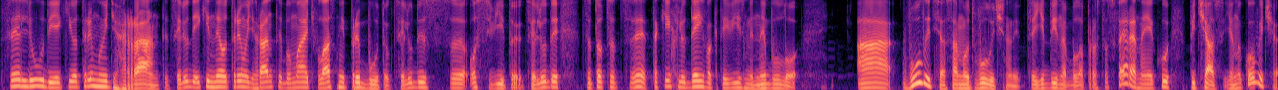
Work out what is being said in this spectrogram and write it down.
це люди, які отримують гранти, це люди, які не отримують гранти, бо мають власний прибуток. Це люди з освітою. Це люди, це тобто, це таких людей в активізмі не було. А вулиця, саме от вулична, це єдина була просто сфера, на яку під час Януковича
